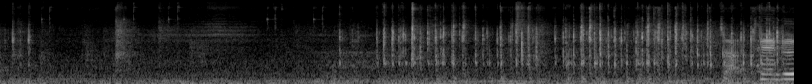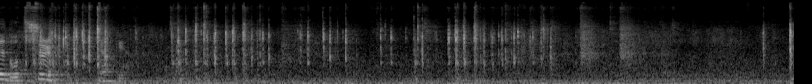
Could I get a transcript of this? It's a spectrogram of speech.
자, 태그 노출 이렇게요.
